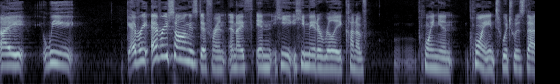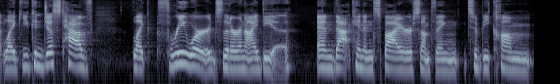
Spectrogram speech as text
I we every every song is different, and I and he he made a really kind of poignant point, which was that like you can just have like three words that are an idea, and that can inspire something to become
